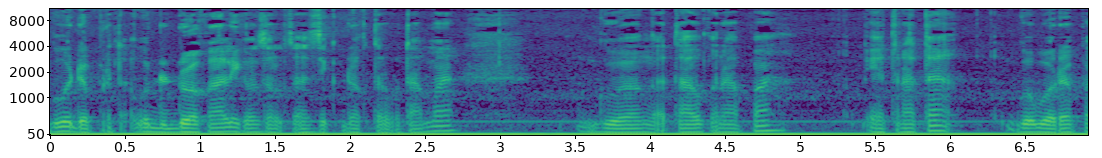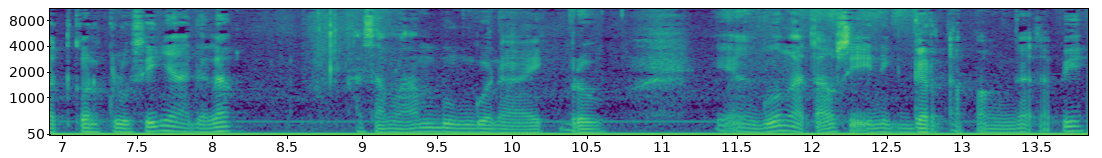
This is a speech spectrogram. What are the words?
gue udah udah dua kali konsultasi ke dokter pertama. Gue nggak tahu kenapa. Ya ternyata gue baru dapat konklusinya adalah asam lambung gue naik bro. Ya gue nggak tahu sih ini GERD apa enggak tapi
